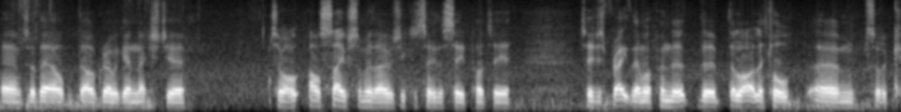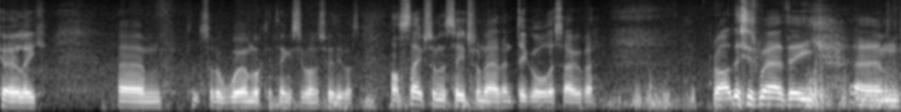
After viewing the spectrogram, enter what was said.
Um, so they'll, they'll grow again next year. So I'll, I'll save some of those, you can see the seed pods here. So just break them up and the, the, the like little um, sort of curly um, sort of worm looking things to be honest with you. But I'll save some of the seeds from there then dig all this over. Right, this is where the, um,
